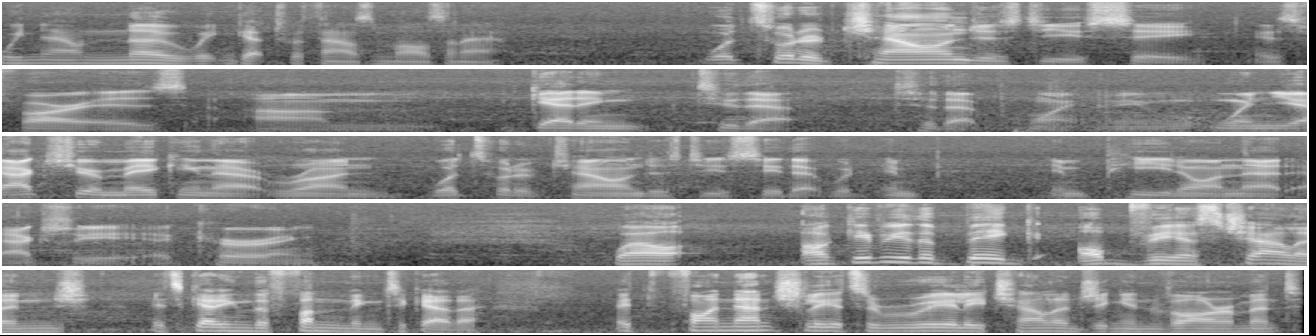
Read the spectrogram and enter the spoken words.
We now know we can get to 1,000 miles an hour. What sort of challenges do you see as far as um, getting to that to that point? I mean, when you actually are making that run, what sort of challenges do you see that would imp- impede on that actually occurring? Well, I'll give you the big obvious challenge. It's getting the funding together. It, financially, it's a really challenging environment.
